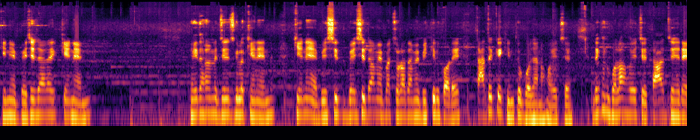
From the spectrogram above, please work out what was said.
কিনে বেঁচে যারা কেনেন এই ধরনের জিনিসগুলো কেনেন, কিনে বেশি বেশি দামে বা চোরা দামে বিক্রি করে, তাদেরকে কিন্তু বোঝানো হয়েছে। দেখুন, বলা হয়েছে, তার জেরে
